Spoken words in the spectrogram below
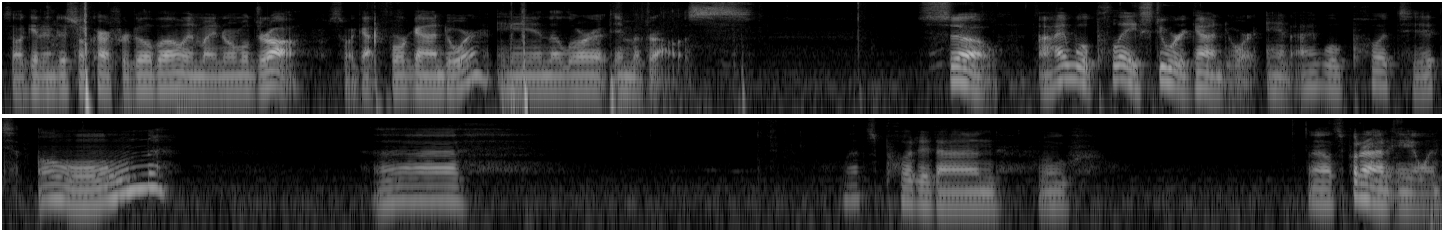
So I'll get an additional card for Bilbo and my normal draw. So I got For Gondor and the Laura Imladris. So I will play Steward Gondor, and I will put it on. Uh, let's put it on. Oof. Well, let's put it on Eowyn.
